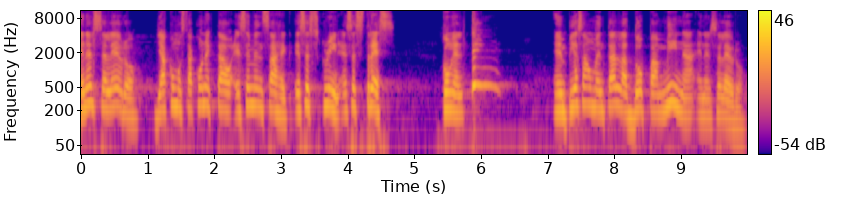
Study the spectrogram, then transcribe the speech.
en el cerebro, ya como está conectado ese mensaje, ese screen, ese estrés, con el ting, empieza a aumentar la dopamina en el cerebro.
